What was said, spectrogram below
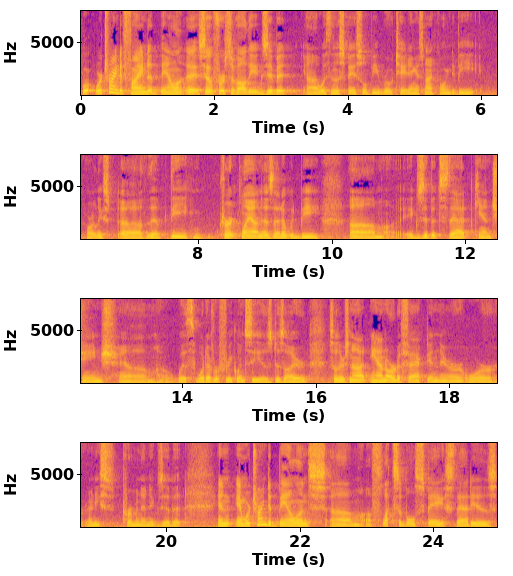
We're, we're trying to find a balance. Uh, so, first of all, the exhibit uh, within the space will be rotating. It's not going to be, or at least uh, the, the current plan is that it would be um, exhibits that can change um, with whatever frequency is desired. So, there's not an artifact in there or any permanent exhibit. And, and we're trying to balance um, a flexible space that is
